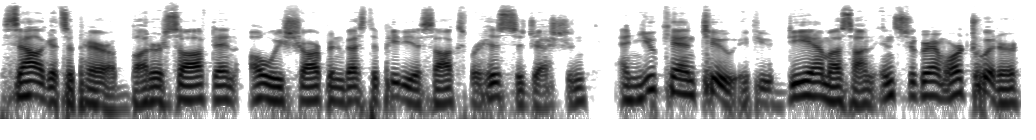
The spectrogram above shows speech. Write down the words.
Sal gets a pair of Buttersoft and always sharp Investopedia socks for his suggestion, and you can too if you DM us on Instagram or Twitter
